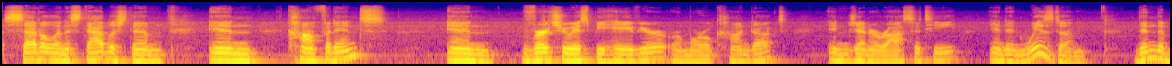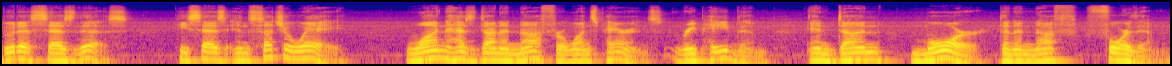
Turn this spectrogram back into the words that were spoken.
settle and establish them in confidence, in virtuous behavior or moral conduct, in generosity, and in wisdom, then the Buddha says this. He says, in such a way one has done enough for one's parents, repaid them, and done more than enough for them,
